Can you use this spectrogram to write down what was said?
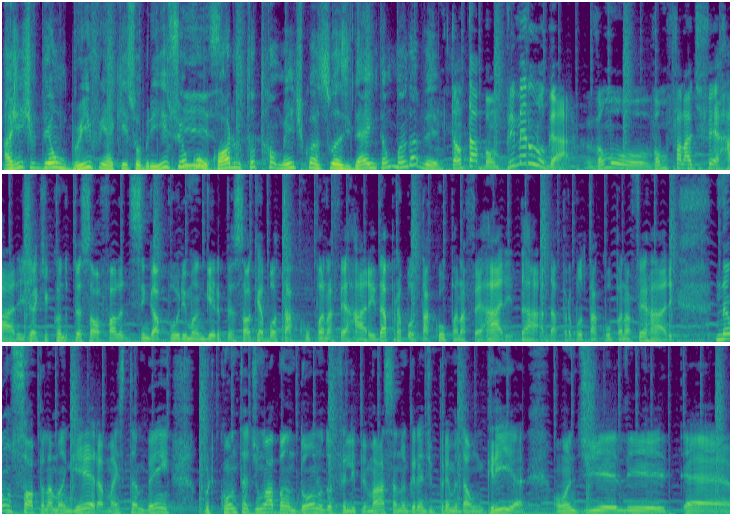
a gente deu um briefing aqui sobre isso e eu isso. concordo totalmente com as suas ideias, então manda ver. Então tá bom. Primeiro lugar, vamos, vamos falar de Ferrari, já que quando o pessoal fala de Singapura e Mangueira, o pessoal quer botar a culpa na Ferrari. Dá para botar a culpa na Ferrari? Dá, dá para botar a culpa na Ferrari. Não só pela Mangueira, mas também por conta de um abandono do Felipe Massa no Grande Prêmio da Hungria, onde ele é,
